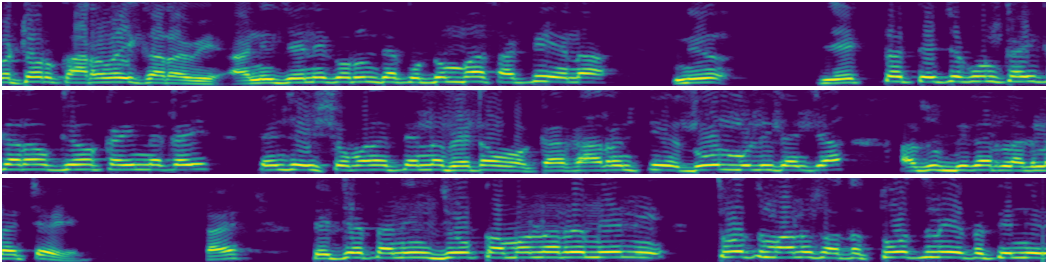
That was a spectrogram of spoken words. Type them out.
कठोर कारवाई करावी. आणि जेणेकरून त्या कुटुंबासाठी आहे ना एक तर त्याच्याकडून काही करावं किंवा काही ना काही त्यांच्या हिशोबाने त्यांना भेटावं. का कारण ते दोन मुली त्यांच्या अजून बिगर लग्नाच्या आहे. काय? त्याच्यात आणि जो कमावणारा मेन तोच माणूस होता. तोच नाही तर त्यांनी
